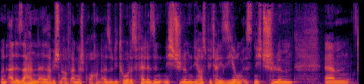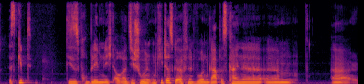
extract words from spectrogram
Und alle Sachen äh, habe ich schon oft angesprochen. Also die Todesfälle sind nicht schlimm, die Hospitalisierung ist nicht schlimm. Ähm, es gibt dieses Problem nicht. Auch als die Schulen und Kitas geöffnet wurden, gab es keine ähm, äh,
